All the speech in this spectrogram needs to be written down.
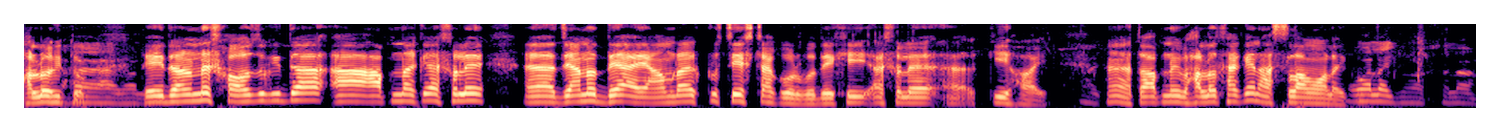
ভালো হইতো। হ্যাঁ, হ্যাঁ। তো এই ধরনের সহযোগিতা আপনাকে আসলে যেন দেয় আমরা একটু চেষ্টা করব দেখি আসলে কি হয়। হ্যাঁ তো আপনি ভালো থাকেন আসসালামু আলাইকুম। ওয়ালাইকুম আসসালাম।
